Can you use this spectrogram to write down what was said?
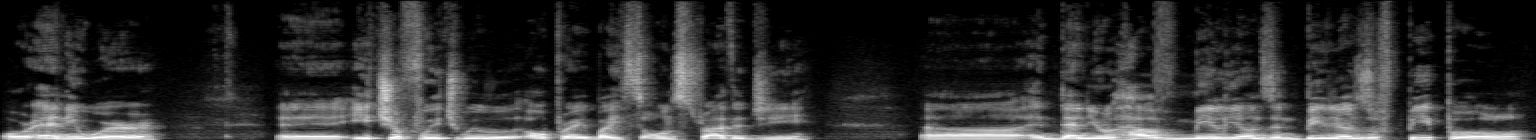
or anywhere, uh, each of which will operate by its own strategy. Uh, and then you'll have millions and billions of people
